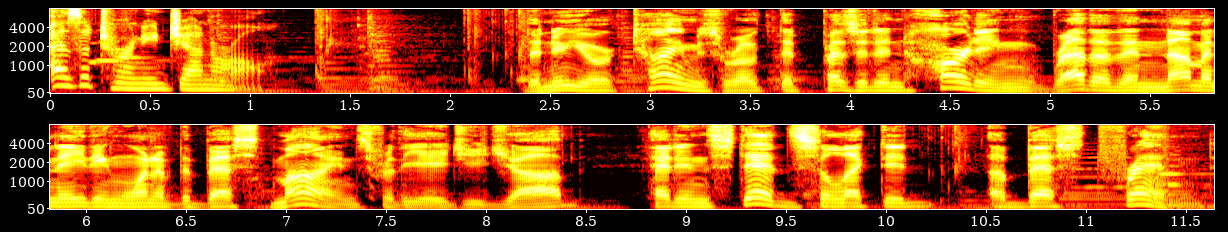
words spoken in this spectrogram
as Attorney General. The New York Times wrote that President Harding, rather than nominating one of the best minds for the AG job, had instead selected a best friend.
